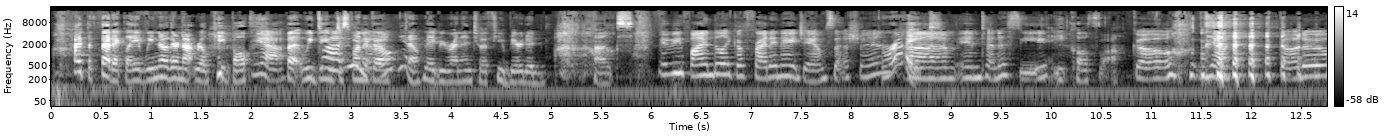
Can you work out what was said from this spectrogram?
hypothetically, we know they're not real people. Yeah. But we do But, just want to go, you know, maybe run into a few bearded punks. Maybe find like a Friday night jam session, Right. Um, in Tennessee. Eat coleslaw. Go, yeah, go to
